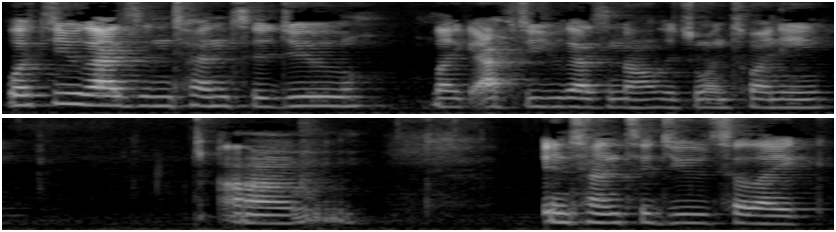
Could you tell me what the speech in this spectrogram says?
what do you guys intend to do like after you guys knowledge 120 um intend to do to like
